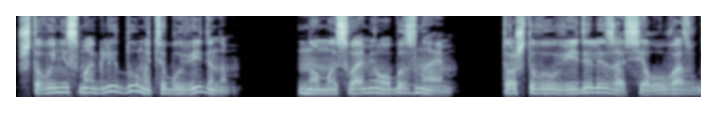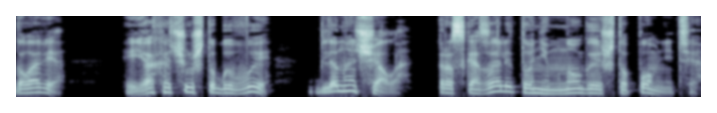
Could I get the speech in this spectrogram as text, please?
что вы не смогли думать об увиденном. Но мы с вами оба знаем, то, что вы увидели, засело у вас в голове. И я хочу, чтобы вы, для начала, рассказали то немногое, что помните».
